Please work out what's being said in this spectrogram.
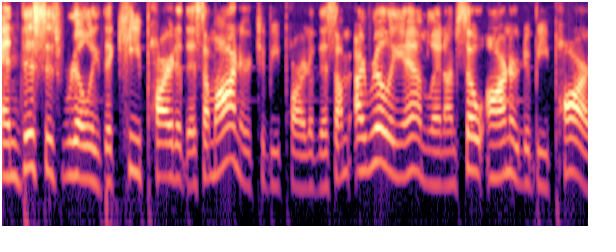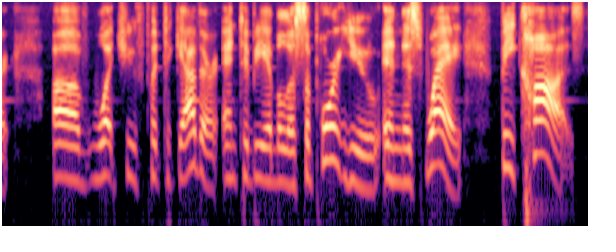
And this is really the key part of this. I'm honored to be part of this. I'm, I really am, Lynn. I'm so honored to be part of what you've put together and to be able to support you in this way. Because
